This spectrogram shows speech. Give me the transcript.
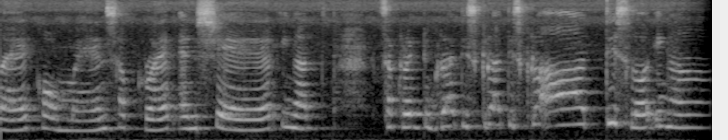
like, comment, subscribe, and share. Ingat, subscribe itu gratis, gratis, gratis loh. Ingat.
